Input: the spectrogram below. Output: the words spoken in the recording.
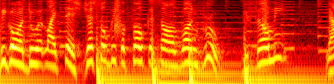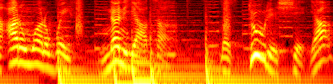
we gonna do it like this, just so we can focus on one group. You feel me? Now, I don't wanna waste none of y'all time. Let's do this shit, y'all.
